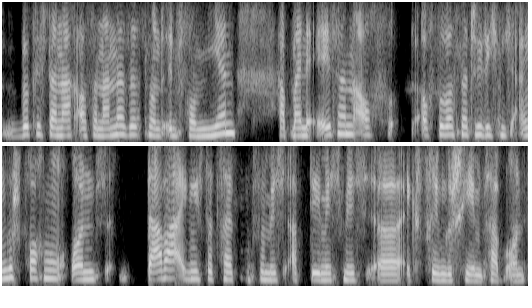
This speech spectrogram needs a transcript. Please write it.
wirklich danach auseinandersetzen und informieren. Habe meine Eltern auch auf sowas natürlich nicht angesprochen und da war eigentlich der Zeitpunkt für mich, ab dem ich mich äh, extrem geschämt habe und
